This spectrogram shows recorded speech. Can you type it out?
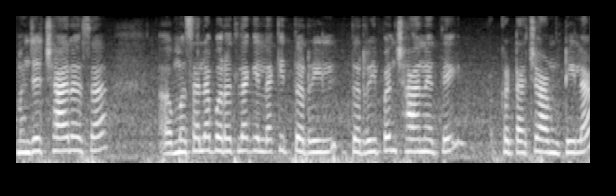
म्हणजे छान असा मसाला परतला गेला की तर्री तर्री पण छान येते कटाच्या आमटीला.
